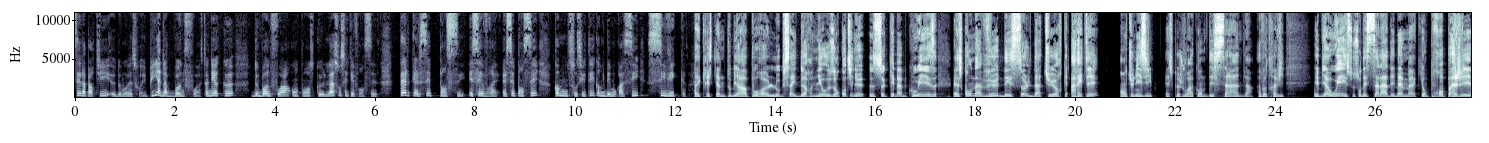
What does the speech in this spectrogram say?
c'est la partie euh, de mauvaise foi. Et puis, il y a de la bonne foi. C'est-à-dire que de bonne foi, on pense que la société française, telle qu'elle s'est pensée, et c'est vrai, elle s'est pensée comme une société, comme une démocratie civique. Christiane Toubira pour euh, l'Oopsider News. On continue ce kebab quiz. Est-ce qu'on a vu des soldats turcs arrêtés en Tunisie? Est-ce que je vous raconte des salades là, à votre avis? Eh bien oui, ce sont des salades et même qui ont propagé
